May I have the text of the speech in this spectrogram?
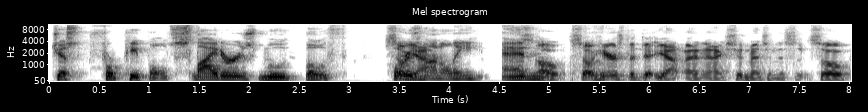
just for people, sliders move both so, horizontally yeah. and so so here's the yeah, and I should mention this. So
